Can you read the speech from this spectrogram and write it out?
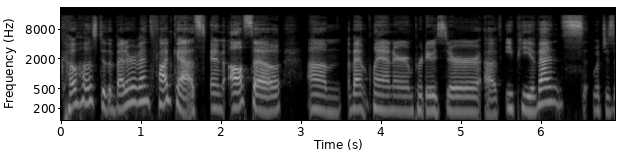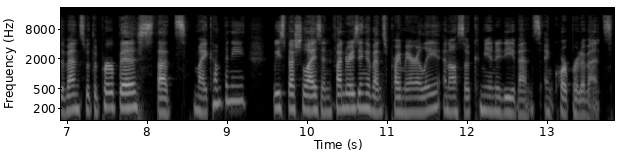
co host of the Better Events podcast, and also um, event planner and producer of EP Events, which is Events with a Purpose. That's my company. We specialize in fundraising events primarily and also community events and corporate events,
